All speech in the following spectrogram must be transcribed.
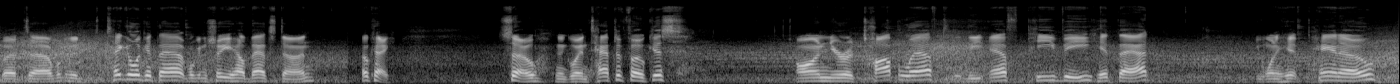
But we're going to take a look at that. We're going to show you how that's done. Okay, so I'm going to go ahead and tap to focus. On your top left, the FPV, hit that. You want to hit Pano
